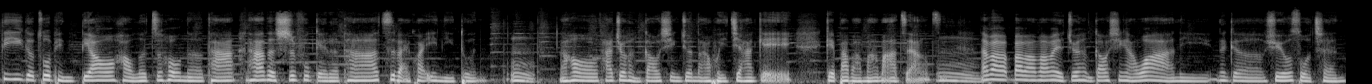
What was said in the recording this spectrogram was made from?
第一个作品雕好了之后呢，他他的师傅给了他四百块印尼盾，嗯，然后他就很高兴，就拿回家给给爸爸妈妈这样子，嗯，那爸爸爸爸妈妈也觉得很高兴啊，哇，你那个。个学有所成，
